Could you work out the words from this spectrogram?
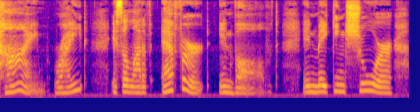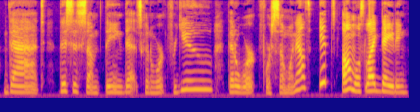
time, right? It's a lot of effort involved in making sure that this is something that's going to work for you, that'll work for someone else. It's almost like dating.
